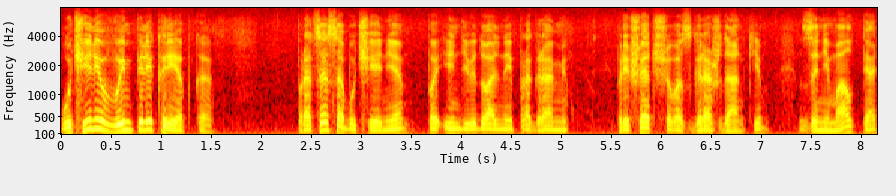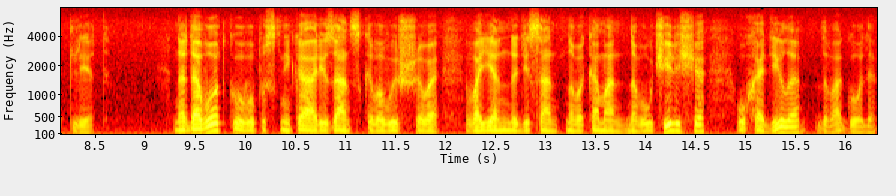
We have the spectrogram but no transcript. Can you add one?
Учили в вымпеле крепко. Процесс обучения по индивидуальной программе, пришедшего с гражданки, занимал пять лет. На доводку выпускника Рязанского высшего военно-десантного командного училища уходило два года.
